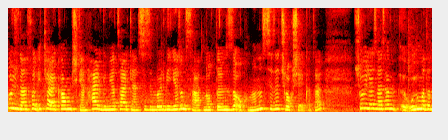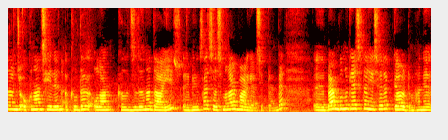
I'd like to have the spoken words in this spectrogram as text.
O yüzden son iki ay kalmışken her gün yatarken sizin böyle bir yarım saat notlarınızı okumanız size çok şey katar. Şöyle zaten e, uyumadan önce okunan şeylerin akılda olan kalıcılığına dair e, bilimsel çalışmalar var gerçekten de. E, Ben bunu gerçekten yaşayarak gördüm. Hani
